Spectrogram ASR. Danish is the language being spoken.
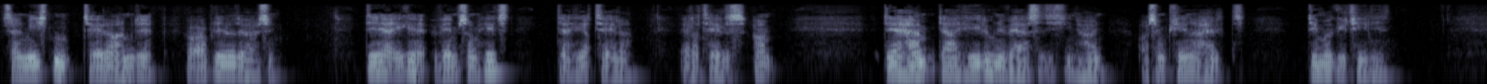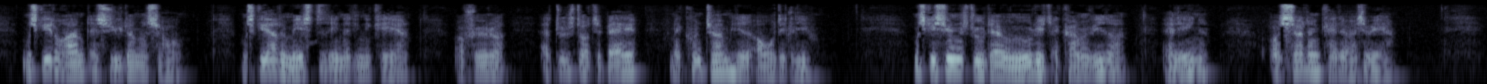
Salmisten taler om det og oplevede det også. Det er ikke hvem som helst, der her taler, eller tales om. Det er ham, der har hele universet i sin hånd, og som kender alt. Det må give tillid. Måske er du ramt af sygdom og sorg. Måske har du mistet en af dine kære, og føler, at du står tilbage med kun tomhed over dit liv. Måske synes du, det er umuligt at komme videre alene, og sådan kan det også være.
